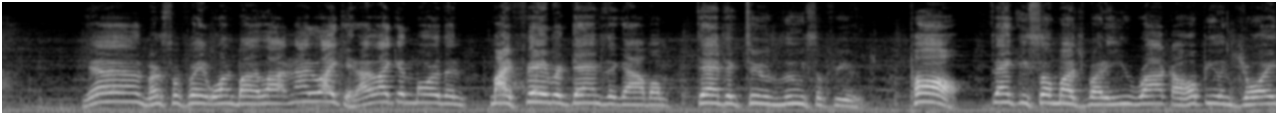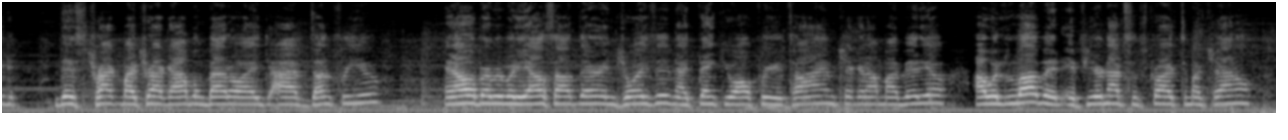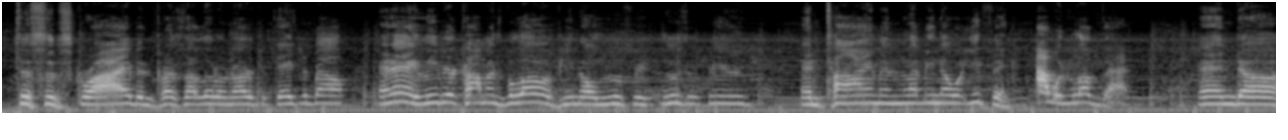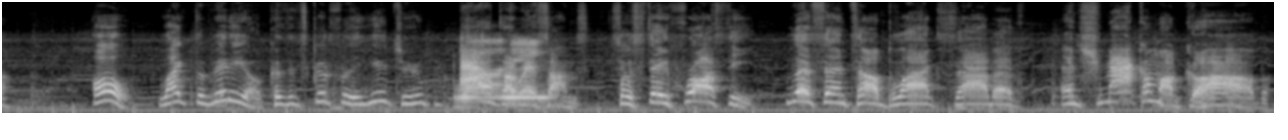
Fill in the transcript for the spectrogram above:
Yeah, Mercyful Fate won by a lot, and I like it. I like it more than my favorite Danzig album, Danzig 2 Lucifuge. Paul, thank you so much, buddy. You rock. I hope you enjoyed this track by track album battle I, I've done for you. And I hope everybody else out there enjoys it. And I thank you all for your time checking out my video. I would love it if you're not subscribed to my channel to subscribe and press that little notification bell. And hey, leave your comments below if you know Lucifuge and time and let me know what you think. I would love that. And, uh, oh, like the video because it's good for the YouTube algorithms. So stay frosty. Listen to Black Sabbath and smack 'em a gob.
